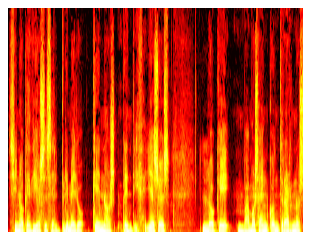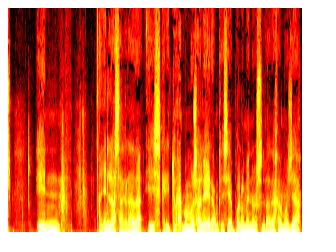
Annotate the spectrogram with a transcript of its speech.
sino que Dios es el primero que nos bendice. Y eso es lo que vamos a encontrarnos en, en la Sagrada Escritura. Vamos a leer, aunque sea por lo menos la dejamos ya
